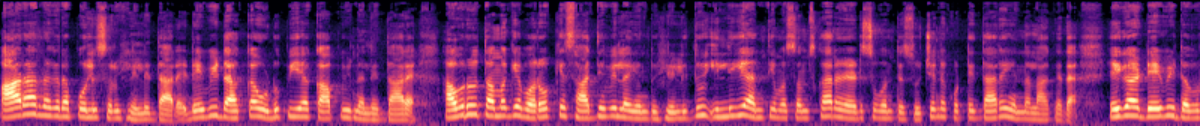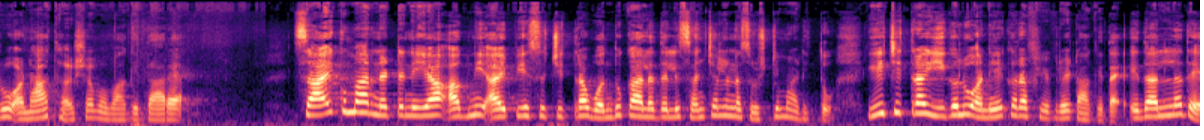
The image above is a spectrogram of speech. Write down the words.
ಆರ್ಆರ್ ನಗರ ಪೊಲೀಸರು ಹೇಳಿದ್ದಾರೆ. ಡೇವಿಡ್ ಅಕ್ಕ ಉಡುಪಿಯ ಕಾಪುವಿನಲ್ಲಿದ್ದಾರೆ. ಅವರು ತಮಗೆ ಬರೋಕೆ ಸಾಧ್ಯವಿಲ್ಲ ಎಂದು ಹೇಳಿದ್ದು, ಇಲ್ಲಿಯೇ ಅಂತಿಮ ಸಂಸ್ಕಾರ ನಡೆಸುವಂತೆ ಸೂಚನೆ ಕೊಟ್ಟಿದ್ದಾರೆ ಎನ್ನಲಾಗಿದೆ. ಈಗ ಡೇವಿಡ್ ಅವರು ಅನಾಥ ಶವವಾಗಿದ್ದಾರೆ. ಸಾಯಿ ಕುಮಾರ್ ನಟನೆಯ ಅಗ್ನಿ ಐಪಿಎಸ್ ಚಿತ್ರ ಒಂದು ಕಾಲದಲ್ಲಿ ಸಂಚಲನ ಸೃಷ್ಟಿ ಮಾಡಿತ್ತು. ಈ ಚಿತ್ರ ಈಗಲೂ ಅನೇಕರ ಫೇವರೇಟ್ ಆಗಿದೆ. ಇದಲ್ಲದೆ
